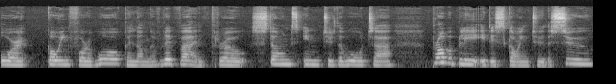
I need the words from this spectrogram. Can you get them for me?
or going for a walk along a river and throw stones into the water. Probably it is going to the zoo,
